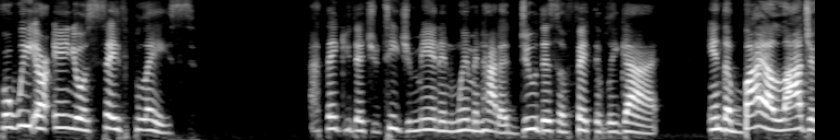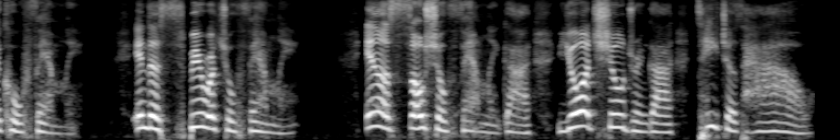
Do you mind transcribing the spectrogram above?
for we are in your safe place. I thank you that you teach men and women how to do this effectively, God, in the biological family, in the spiritual family, in a social family, God. Your children, God, teach us how.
